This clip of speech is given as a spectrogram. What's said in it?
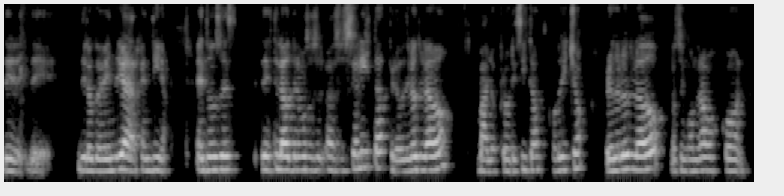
de, lo que vendría de Argentina. Entonces, de este lado tenemos a socialistas, pero del otro lado, van los progresistas, mejor dicho, pero del otro lado nos encontramos con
